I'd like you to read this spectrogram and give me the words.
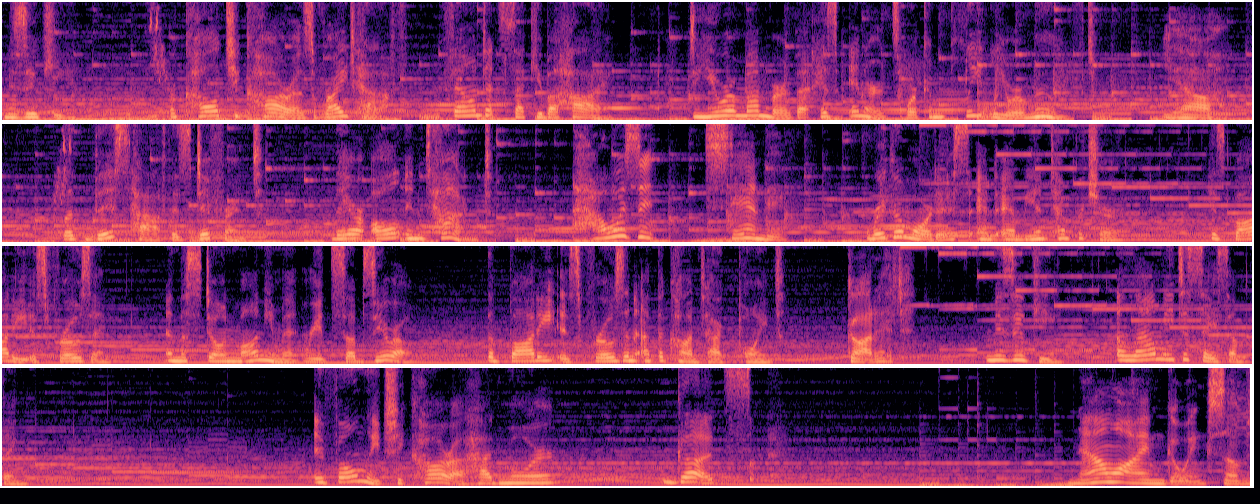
Mizuki. Recall Chikara's right half, found at Sekiba High. Do you remember that his innards were completely removed? Yeah. But this half is different. They are all intact. How is it standing? Rigor mortis and ambient temperature. His body is frozen, and the stone monument reads sub zero. The body is frozen at the contact point. Got it. Mizuki, allow me to say something. If only Chikara had more. guts. Now I'm going Sub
